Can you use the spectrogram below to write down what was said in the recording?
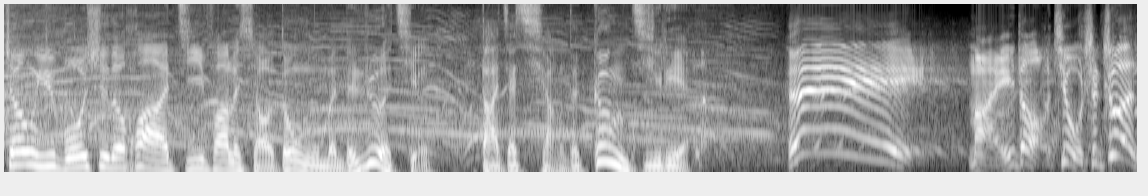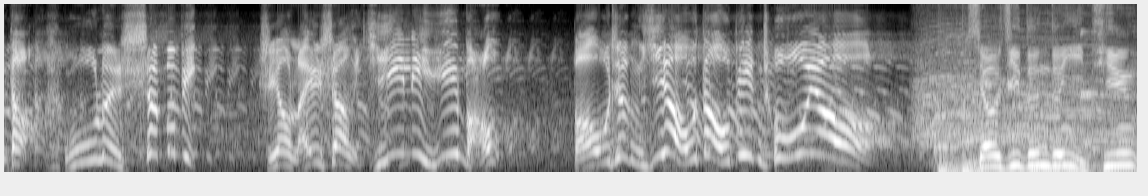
章鱼博士的话激发了小动物们的热情，大家抢得更激烈了。哎，买到就是赚到，无论什么病，只要来上一粒鱼宝。保证药到病除哟！小鸡墩墩一听，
